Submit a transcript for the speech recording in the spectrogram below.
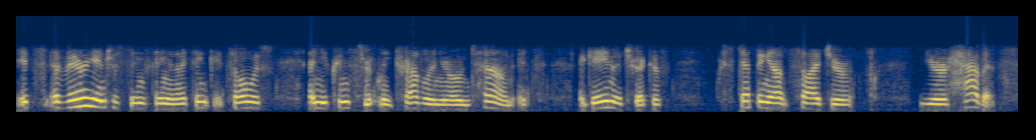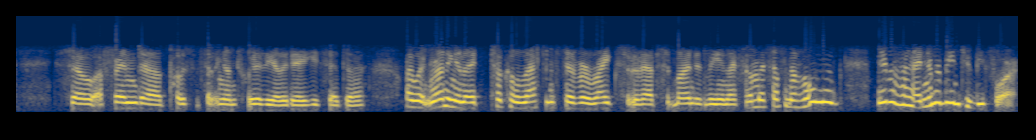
it's a very interesting thing, and I think it's always, and you can certainly travel in your own town. It's again a trick of stepping outside your your habits. So a friend uh, posted something on Twitter the other day. He said, uh, "I went running and I took a left instead of a right, sort of absentmindedly, and I found myself in a whole new neighborhood I'd never been to before."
